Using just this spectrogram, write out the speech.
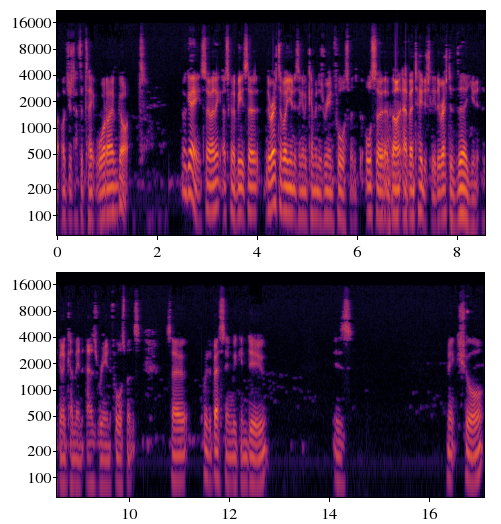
But I'll just have to take what I've got. Okay, so I think that's going to be so. The rest of our units are going to come in as reinforcements, but also advantageously, the rest of their units are going to come in as reinforcements. So, probably the best thing we can do is make sure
